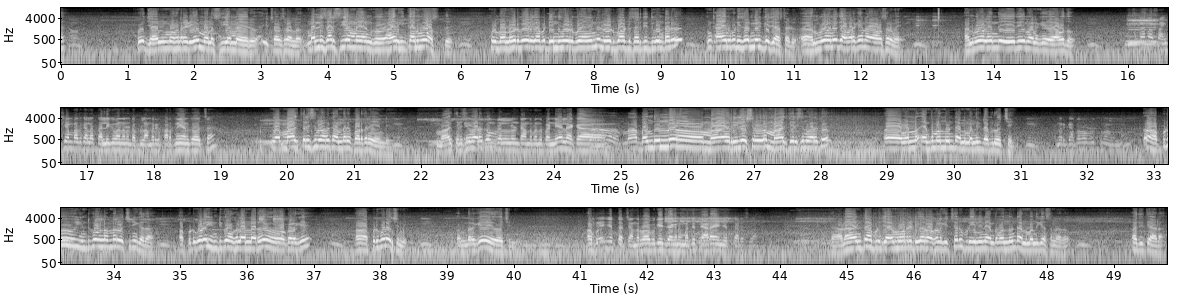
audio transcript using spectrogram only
ఇప్పుడు జగన్మోహన్ రెడ్డి గారు మొన్న సీఎం అయ్యారు ఐదు సంవత్సరాల్లో. మళ్ళీ సారి సీఎం అయ్యారు అనుకో ఆయనకి ఇంకా అనుభవం వస్తుంది. ఇప్పుడు మన ఓడిపోయారు కాబట్టి ఎందుకు ఓడిపోయాయని లోటుపాట్లు సరిదిద్దుకుంటారు. ఇంకా ఆయన కూడా ఈసారి మెరుగ్గా చేస్తాడు. ఆ అనుభవం అనేది ఎవరికైనా అవసరమే. అనుభవం లేనిది ఏది మనకి నా సంక్షేమ పథకాల తల్లికి వందన డబ్బులు అందరికి పడుతున్నాయి అనుకోవచ్చా? మాకు తెలిసిన వరకు అందరికి పడుతున్నాయండి. మాకు తెలిసిన వరకు పిల్లలు ఉంటే అంతమంది పడినాయా లేక మా బంధువుల్లో మా రిలేషన్లో మాకు తెలిసిన వరకు ఉన్న ఎంతమంది ఉంటే అంతమందికి డబ్బులు వచ్చాయి. మరి గత అప్పుడు ఇంటికి ఒకళ్ళు అన్నారు వచ్చినాయి కదా. అప్పుడు కూడా ఇంటికి ఒకళ్ళు అన్నారు ఒకళ్ళకి అప్పుడు కూడా వచ్చినాయి అందరికీ వచ్చినాయి అప్పుడు ఏం చెప్తారు? చంద్రబాబుకి జగన్ మధ్య తేడా ఏం చెప్తారు అసలు? తేడా అంటే అప్పుడు జగన్మోహన్ రెడ్డి గారు ఒకరికి ఇచ్చారు ఇప్పుడు ఈయన ఎంతమంది ఉంటే అంతమందికి ఇస్తున్నారు. అది తేడా.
